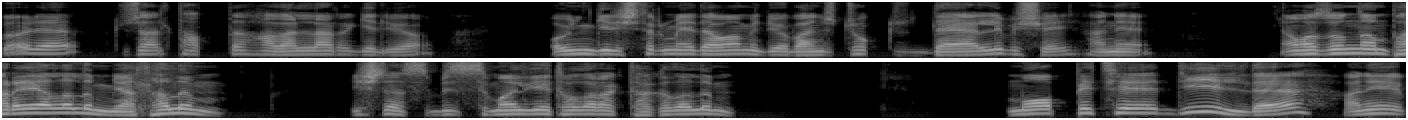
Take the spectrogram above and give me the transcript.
Böyle güzel tatlı haberler geliyor. Oyun geliştirmeye devam ediyor. Bence çok değerli bir şey. Hani Amazon'dan parayı alalım, yatalım. İşte biz Smilegate olarak takılalım. Muhabbeti değil de hani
